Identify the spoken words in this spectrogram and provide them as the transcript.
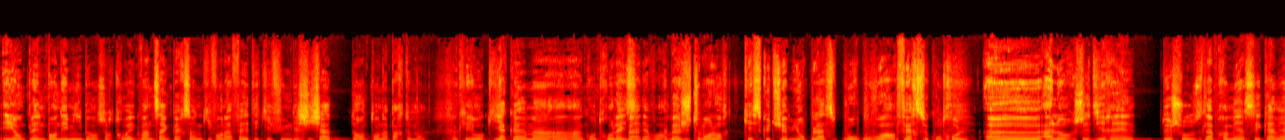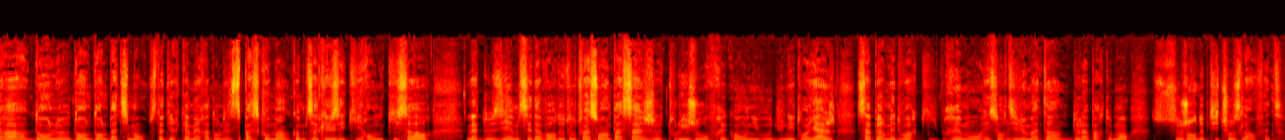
et en pleine pandémie, ben, on se retrouve avec 25 personnes qui font la fête et qui fument des chichas dans ton appartement. Donc, il y a quand même un, un- un contrôle à Eh ben- essayer d'avoir. eh ben justement, alors, qu'est-ce que tu as mis en place pour pouvoir faire ce contrôle? Euh, alors, je dirais deux choses. La première, c'est caméra dans le, dans, dans le bâtiment, c'est-à-dire caméra dans l'espace commun, comme ça Ok. tu sais qui rentre, qui sort. La deuxième, c'est d'avoir de toute façon un passage tous les jours fréquent au niveau du nettoyage. Ça permet de voir qui vraiment est sorti Mhm. le matin de l'appartement. Ce genre de petites choses-là, en fait.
